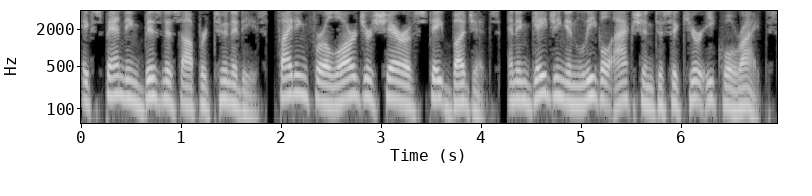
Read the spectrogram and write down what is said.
expanding business opportunities, fighting for a larger share of state budgets, and engaging in legal action to secure equal rights.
